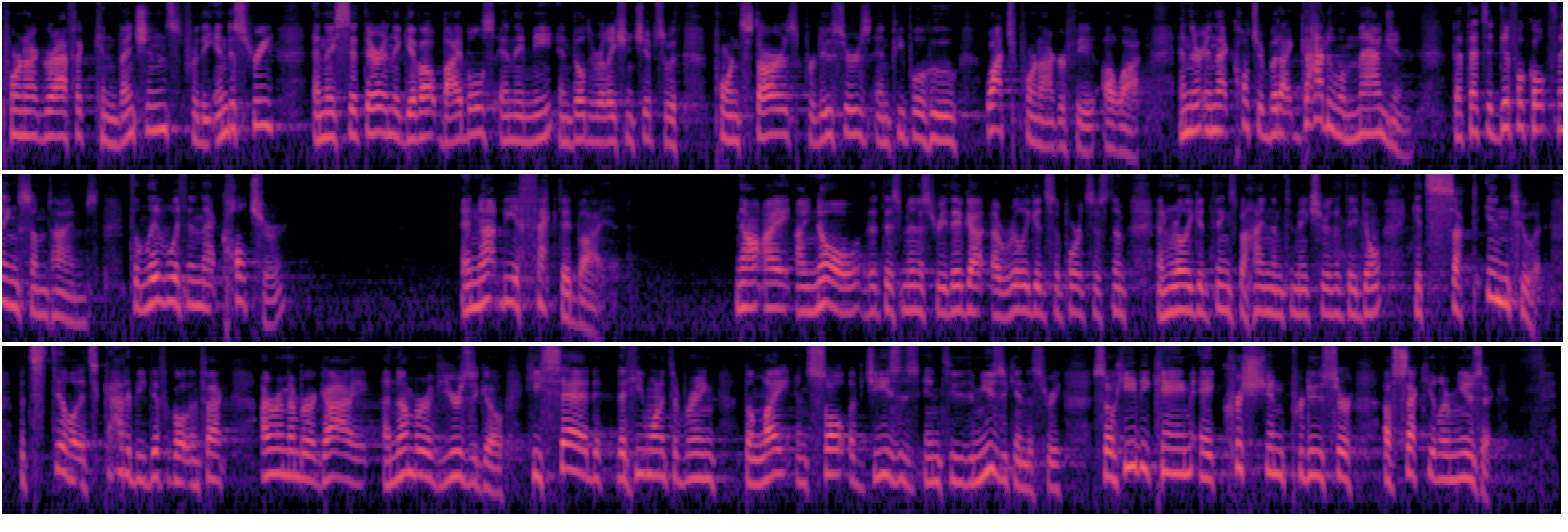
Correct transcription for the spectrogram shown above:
pornographic conventions for the industry, and they sit there and they give out Bibles and they meet and build relationships with porn stars, producers, and people who watch pornography a lot. And they're in that culture. But I got to imagine that that's a difficult thing sometimes to live within that culture and not be affected by it. Now, I, I know that this ministry, they've got a really good support system and really good things behind them to make sure that they don't get sucked into it. But still, it's got to be difficult. In fact, I remember a guy a number of years ago, he said that he wanted to bring the light and salt of Jesus into the music industry. So he became a Christian producer of secular music.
